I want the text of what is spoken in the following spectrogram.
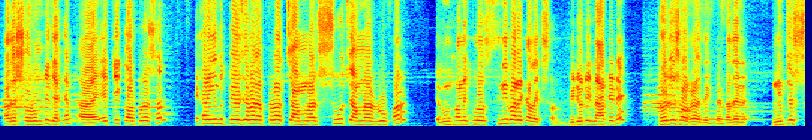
তাদের শোরুমটি দেখেন। এটি কর্পোরেশন এখানে কিন্তু পেয়ে যাবেন আপনারা চামড়ার শু চামড়ার রুফার এবং অনেকগুলো স্লিপারের কালেকশন ভিডিওটি না টেনে ধৈর্য সহকারে দেখবেন। তাদের নিজস্ব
